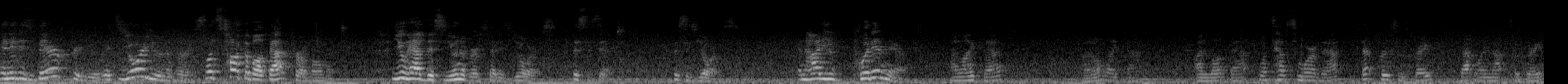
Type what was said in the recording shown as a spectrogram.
And it is there for you. It's your universe. Let's talk about that for a moment. You have this universe that is yours. This is it. This is yours. And how do you put in there? I like that. I don't like that. I love that. Let's have some more of that. That person's great. That one not so great.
